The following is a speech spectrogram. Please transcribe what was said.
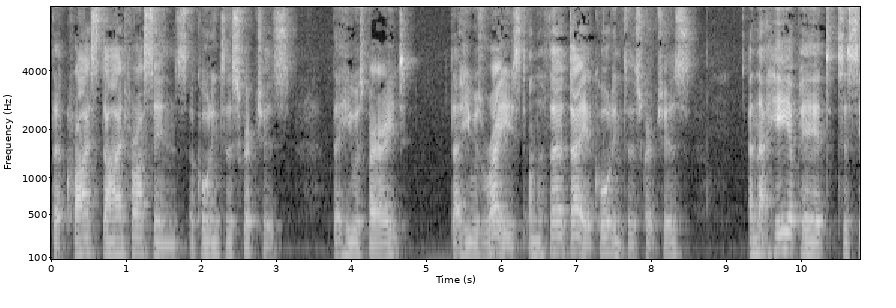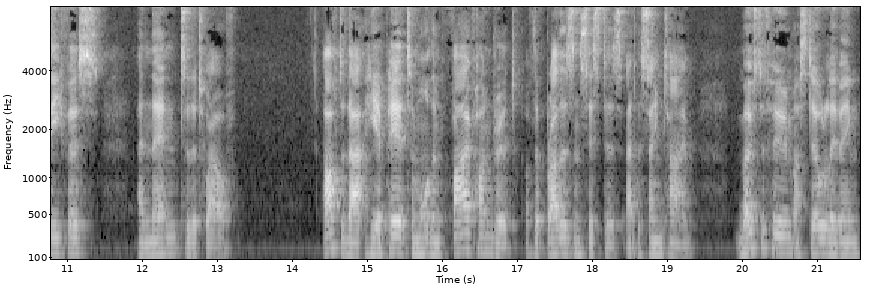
that Christ died for our sins according to the Scriptures that he was buried, that he was raised on the third day according to the Scriptures, and that he appeared to Cephas and then to the twelve. After that, he appeared to more than 500 of the brothers and sisters at the same time, most of whom are still living,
